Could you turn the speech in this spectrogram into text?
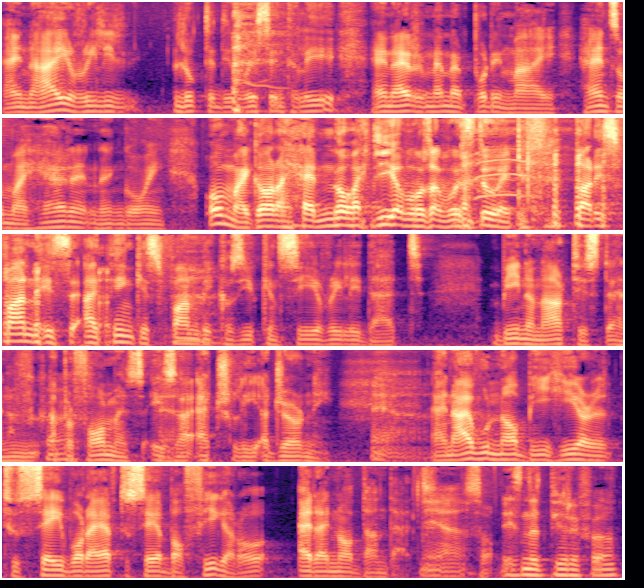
and I really looked at it recently, and I remember putting my hands on my hair and then going, "Oh my God, I had no idea what I was doing." but it's fun. It's I think it's fun because you can see really that being an artist and a performance is uh, actually a journey. Yeah. And I would not be here to say what I have to say about Figaro had I not done that. Yeah. So Isn't it beautiful?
